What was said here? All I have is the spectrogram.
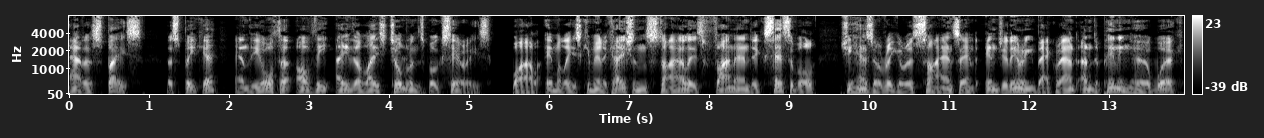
Outer Space, a speaker and the author of the Ada Lace children's book series. While Emily's communications style is fun and accessible, she has a rigorous science and engineering background underpinning her work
